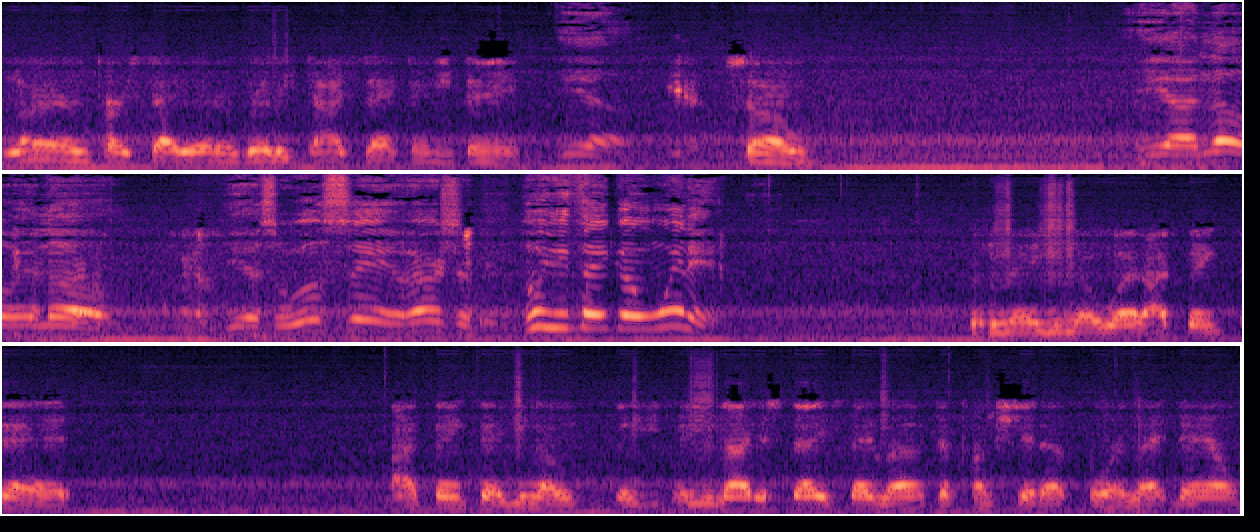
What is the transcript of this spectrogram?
learn per se or to really dissect anything. yeah, So yeah. I know. And um, yeah, so we'll see, Herschel. Who you think gonna win it? man, you know what? I think that I think that you know the, the United States they love to pump shit up for a letdown,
